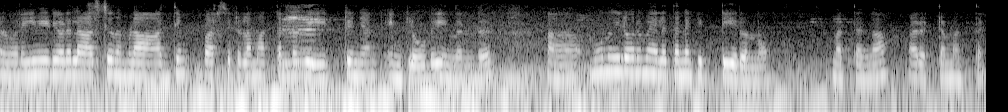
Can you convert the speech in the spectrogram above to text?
അതുപോലെ ഈ വീഡിയോയുടെ ലാസ്റ്റ് നമ്മൾ ആദ്യം പറിച്ചിട്ടുള്ള മത്തന്റെ വെയിറ്റ് ഞാൻ ഇൻക്ലൂഡ് ചെയ്യുന്നുണ്ട്. മൂന്ന് കിലോന് മേലെ തന്നെ കിട്ടിയിരുന്നു. മത്തങ്ങ ഒരൊറ്റ മത്തൻ.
